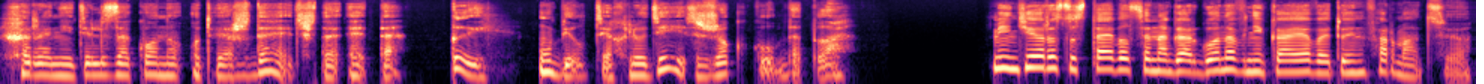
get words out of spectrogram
«Хранитель закона утверждает, что это ты убил тех людей и сжег клуб дотла. Минчерос уставился на Гаргона, вникая в эту информацию.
